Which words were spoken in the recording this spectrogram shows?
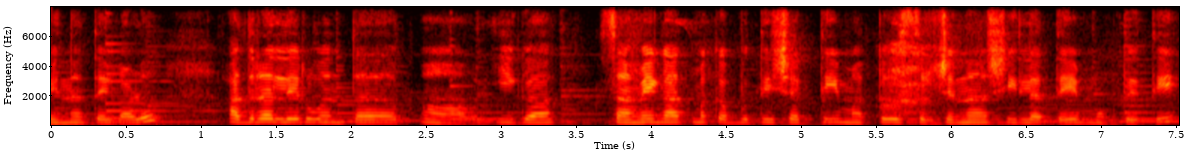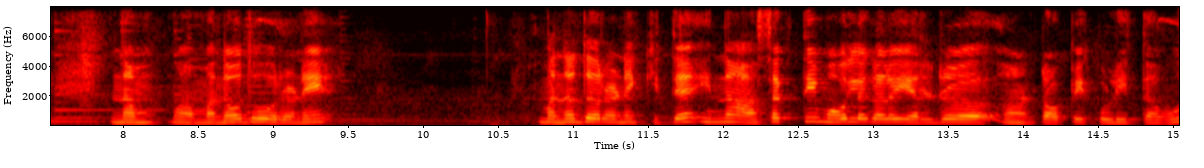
ಭಿನ್ನತೆಗಳು. ಅದರಲ್ಲಿರುವಂಥ ಈಗ ಸಂವೇಗಾತ್ಮಕ ಬುದ್ಧಿಶಕ್ತಿ ಮತ್ತು ಸೃಜನಶೀಲತೆ ಮುಗ್ದೈತಿ. ನಮ್ಮ ಮನೋಧೋರಣೆ ಮನೋಧೋರಣೆಕ್ಕಿದ್ದೆ ಇನ್ನು ಆಸಕ್ತಿ ಮೌಲ್ಯಗಳು ಎರಡು ಟಾಪಿಕ್ ಉಳಿತಾವು.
